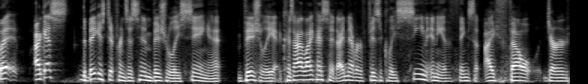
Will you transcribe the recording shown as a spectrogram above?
but I guess the biggest difference is him visually seeing it visually because I like I said I never physically seen any of the things that I felt during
